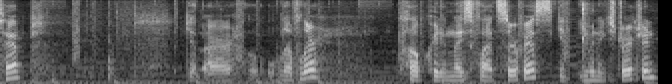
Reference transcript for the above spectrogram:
temp, get our leveler, help create a nice flat surface, get even extraction.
